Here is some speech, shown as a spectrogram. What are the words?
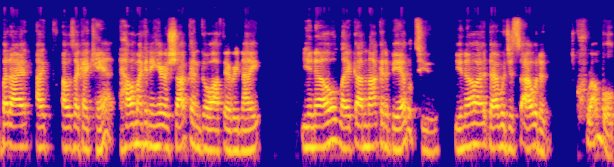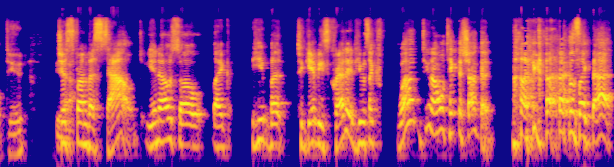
But I, I, I was like, I can't. How am I going to hear a shotgun go off every night? You know, like I'm not going to be able to. You know, I, that would just, I would have crumbled, dude, just from the sound. You know, so like he, but to Gibby's credit, he was like, "What, dude? I won't take the shotgun." like I was like that,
